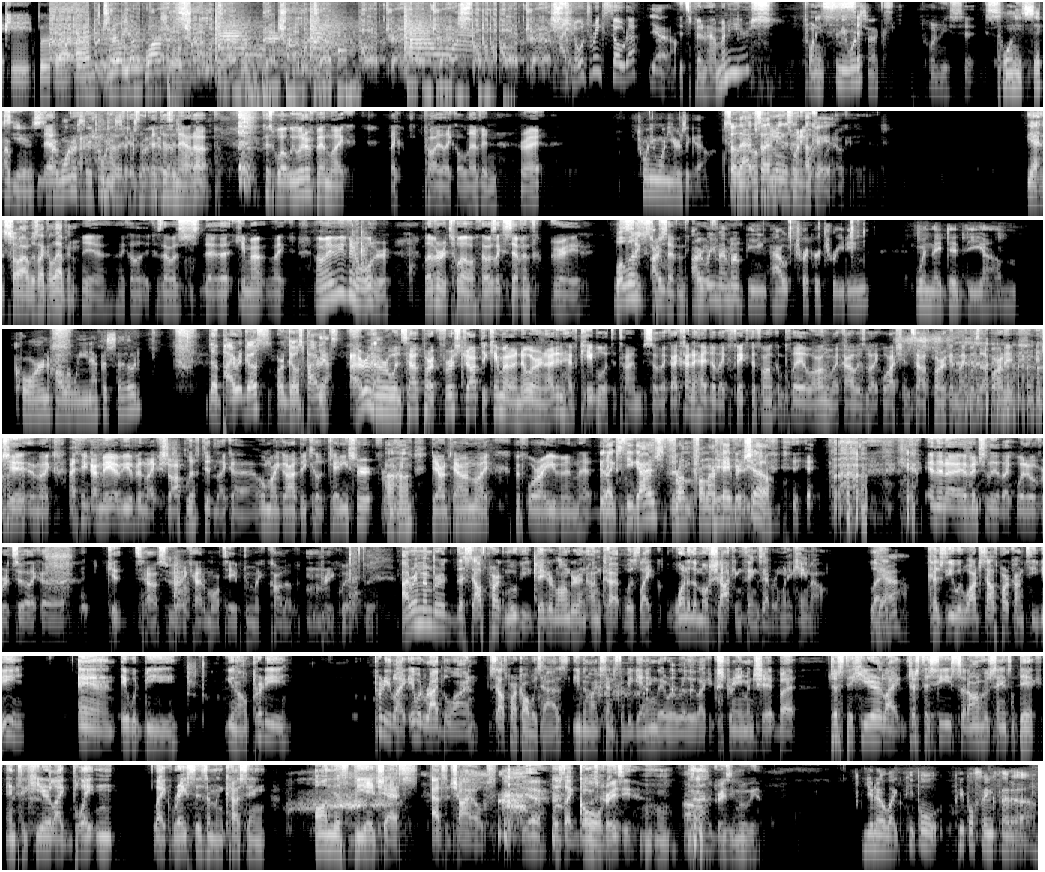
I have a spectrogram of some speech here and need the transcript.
Mikey, Buddha, and William Waffles. I don't drink soda. Yeah. It's been how many years? 26. Give me one sec. 26. 26 years. I wanna say I don't know, 26, That doesn't, but I that doesn't add up. Because what we would have been like, like probably like 11, right? 21 years ago. So that so Okay, that yeah, means 21, okay, yeah. okay, yeah. Yeah, so I was like 11. yeah, like because that was that, that came out like oh maybe even older, 11 or 12. That was like seventh grade. What was Sixth or I, seventh I grade for remember me. being out trick or treating when they did the um, corn Halloween episode. The pirate ghosts or ghost pirates? Yeah. I remember when South Park first dropped, it came out of nowhere, and I didn't have cable at the time, so like I kind of had to like fake the funk and play along, like I was like watching South Park and like was up on it and shit, and like I think I may have even like shoplifted like a oh my god they killed Kenny shirt from like uh-huh. downtown like before I even had Be like, see guys watched it." from from our favorite show. and then I eventually like went over to like a kid's house who like had them all taped and like caught up Mm-hmm. pretty quick. But I remember the South Park movie, Bigger, Longer, and Uncut, was like one of the most shocking things ever when it came out. Like, Yeah. because you would watch South Park on TV, and it would be, you know, pretty, pretty like it would ride the line. South Park always has, even like since the beginning, they were really like extreme and shit. But just to hear like, just to see Saddam Hussein's dick, and to hear like blatant like racism and cussing on this VHS as a child. yeah, It was like it gold. was crazy. Mm-hmm. It's a crazy movie. You know, like people people think that uh,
